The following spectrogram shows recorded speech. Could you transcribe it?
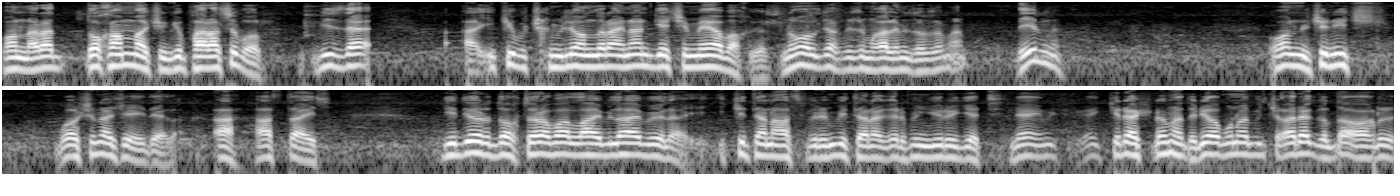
Onlara dokanma çünkü parası bol. Biz de e, iki buçuk milyon lirayla geçinmeye bakıyoruz. Ne olacak bizim halimiz o zaman? Değil mi? Onun için hiç boşuna şey değil. Ah hastayız. Gidiyor doktora vallahi billahi böyle. iki tane aspirin, bir tane gripin yürü git. Neymiş? E, kireçlemedir. Ya buna bir çare kıl da ağrı,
